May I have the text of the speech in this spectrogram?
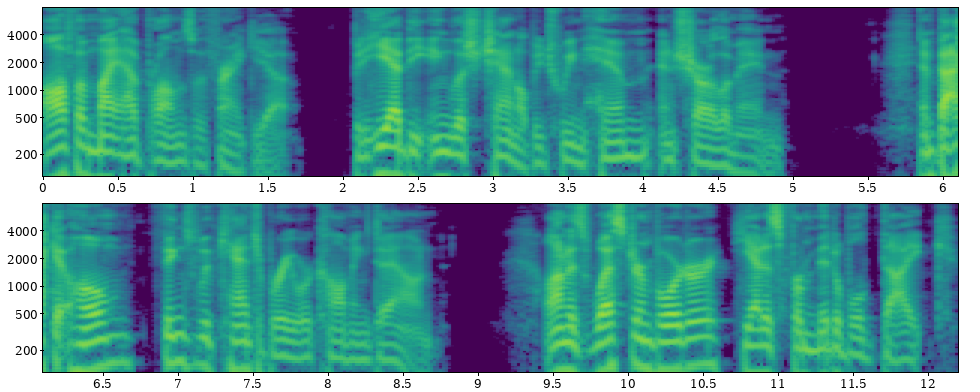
Offa might have problems with Francia, but he had the English Channel between him and Charlemagne. And back at home, things with Canterbury were calming down. On his western border, he had his formidable Dyke.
